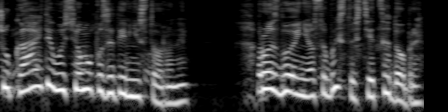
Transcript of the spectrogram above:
Шукайте в усьому позитивні сторони. Роздвоєння особистості це добре.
